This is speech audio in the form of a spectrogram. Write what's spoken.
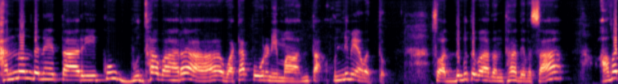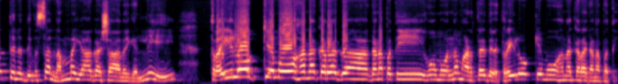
ಹನ್ನೊಂದನೇ ತಾರೀಕು ಬುಧವಾರ ವಟಪೂರ್ಣಿಮಾ ಅಂತ ಹುಣ್ಣಿಮೆ ಅವತ್ತು ಸೊ ಅದ್ಭುತವಾದಂಥ ದಿವಸ. ಅವತ್ತಿನ ದಿವಸ ನಮ್ಮ ಯಾಗಶಾಲೆಯಲ್ಲಿ ತ್ರೈಲೋಕ್ಯ ಮೋಹನಕರ ಗ, ಗಣಪತಿ ಹೋಮವನ್ನು ಮಾಡ್ತಾ ಇದ್ದೇವೆ ತ್ರೈಲೋಕ್ಯ ಮೋಹನಕರ ಗಣಪತಿ.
